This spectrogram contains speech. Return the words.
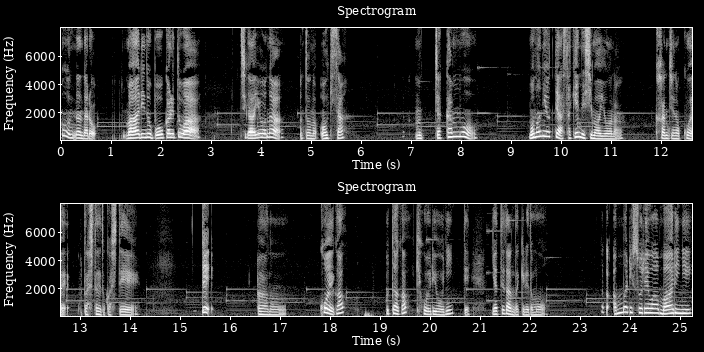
う、なんだろう、周りのボーカルとは違うような音の大きさ、もう若干もうものによっては叫んでしまうような感じの声を出したりとかしてであの声が歌が聞こえるようにってやってたんだけれどもなんかあんまりそれは周りに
